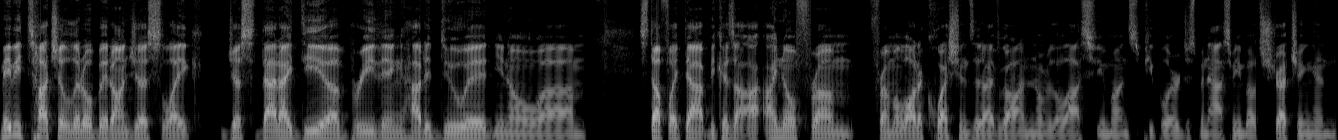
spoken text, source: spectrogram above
maybe touch a little bit on just like just that idea of breathing, how to do it, you know, um, stuff like that. Because I, I know from from a lot of questions that I've gotten over the last few months, people are just been asking me about stretching, and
